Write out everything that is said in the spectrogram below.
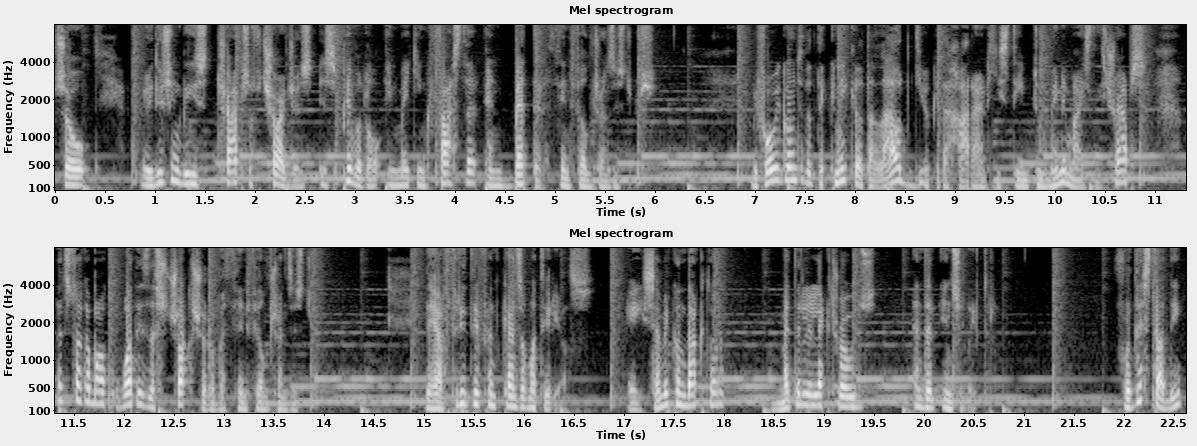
So, reducing these traps of charges is pivotal in making faster and better thin film transistors. Before we go into the technique that allowed Gyo Kitahara and his team to minimize these traps, let's talk about what is the structure of a thin film transistor. They have three different kinds of materials a semiconductor, metal electrodes, and an insulator. For this study,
